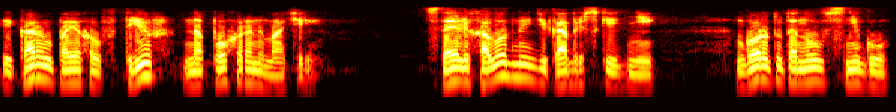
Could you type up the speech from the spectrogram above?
и Карл поехал в Трир на похороны матери. Стояли холодные декабрьские дни. Город утонул в снегу.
